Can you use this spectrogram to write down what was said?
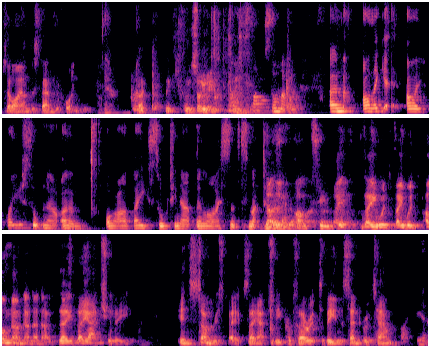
So I understand the point. Okay, thank you. Sorry, Starts on that one. Um, are they get, are, are you sorting out, um, or are they sorting out their licence and that? No, they, uh, onto- they, they would, they would, oh, no, no, no, no. They, they actually, in some respects, they actually prefer it to be in the centre of town. Right, Yeah,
